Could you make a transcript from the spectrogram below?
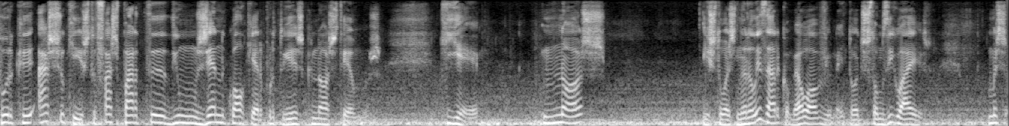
porque acho que isto faz parte de um gene qualquer português que nós temos, que é nós e estou a generalizar, como é óbvio, nem todos somos iguais. Mas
